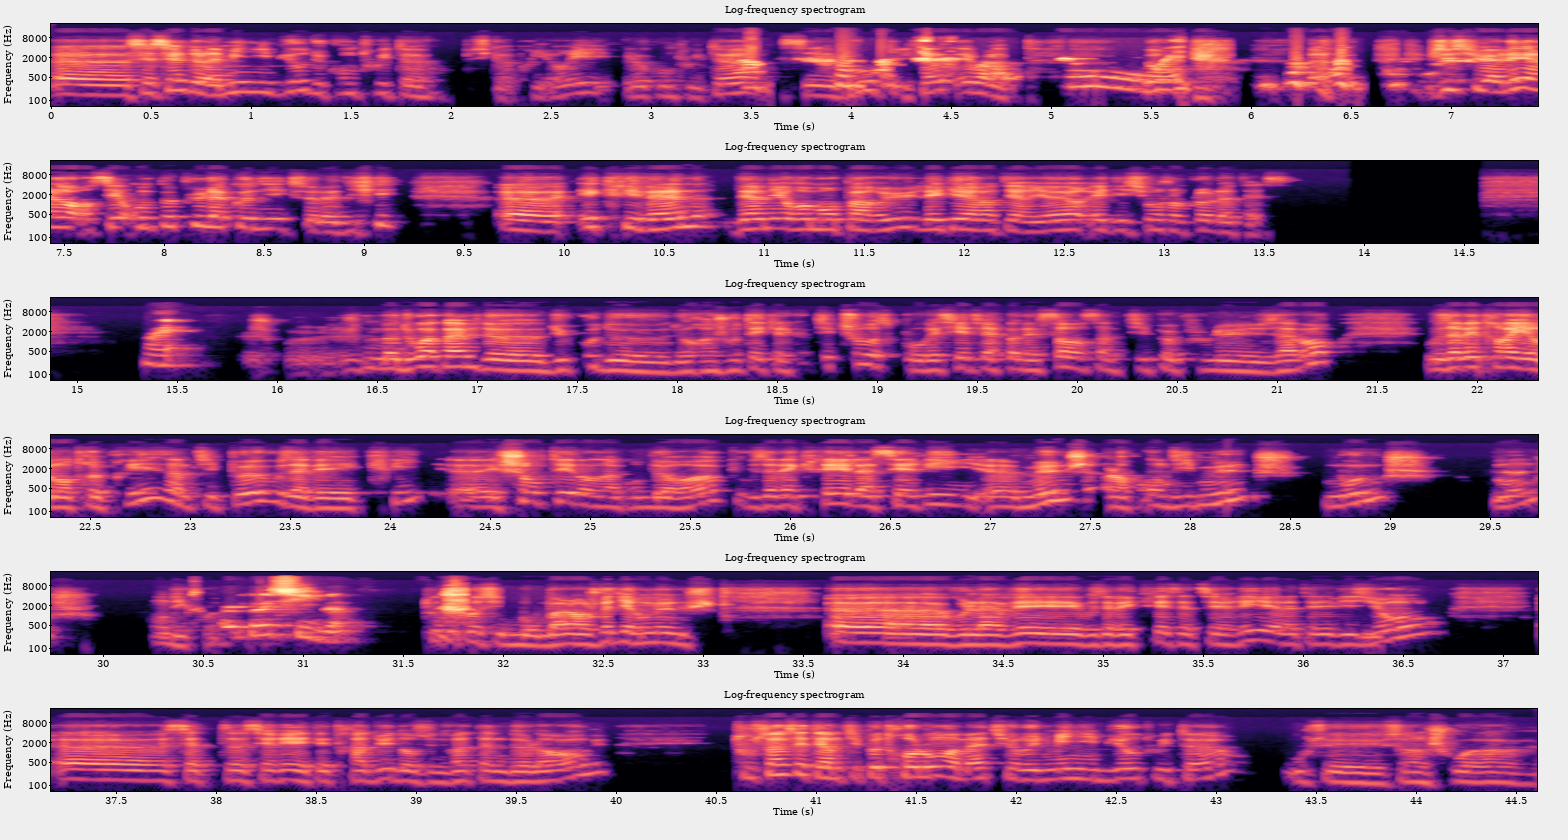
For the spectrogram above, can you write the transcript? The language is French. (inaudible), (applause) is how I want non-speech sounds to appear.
euh, c'est celle de la mini bio du compte Twitter, puisqu'a priori, le compte Twitter, ah. c'est vous qui le faites, et voilà. (laughs) Donc, (laughs) j'y suis allé. Alors, c'est on ne peut plus laconique, cela dit. Euh, écrivaine, dernier roman paru, Les guerres intérieures, édition Jean-Claude Lattès. Ouais je me dois quand même de, du coup de, rajouter quelques petites choses pour essayer de faire connaissance un petit peu plus avant. Vous avez travaillé en entreprise un petit peu, vous avez écrit euh, et chanté dans un groupe de rock, vous avez créé la série euh, Munch. Alors on dit Munch, Munch, Munch, on dit quoi? Tout est possible. Tout est possible. Bon, bah alors je vais dire Munch. Euh, vous l'avez, vous avez créé cette série à la télévision. cette série a été traduite dans une vingtaine de langues. Tout ça, c'était un petit peu trop long à mettre sur une mini bio Twitter? Ou c'est un choix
